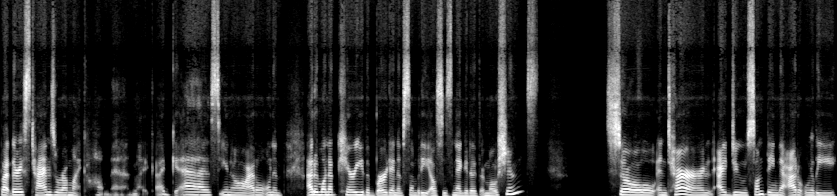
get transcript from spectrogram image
but there's times where I'm like, oh man, like I guess, you know, I don't want to, I don't want to carry the burden of somebody else's negative emotions. So in turn, I do something that I don't really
